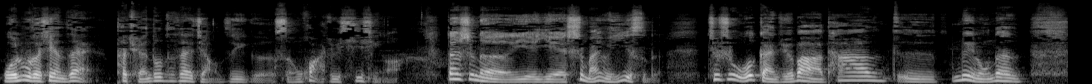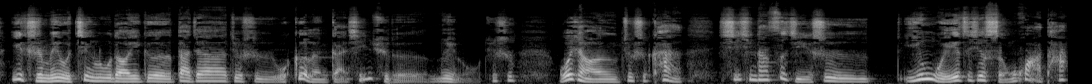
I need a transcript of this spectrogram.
我录到现在，它全都是在讲这个神话，就是西行啊。但是呢，也也是蛮有意思的。就是我感觉吧，它呃内容呢，一直没有进入到一个大家就是我个人感兴趣的内容。就是我想就是看西青他自己是因为这些神话，他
